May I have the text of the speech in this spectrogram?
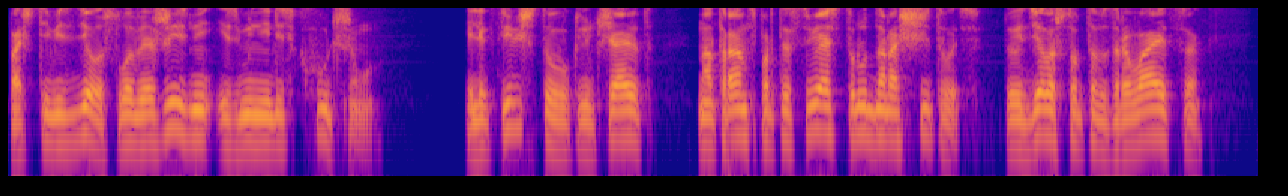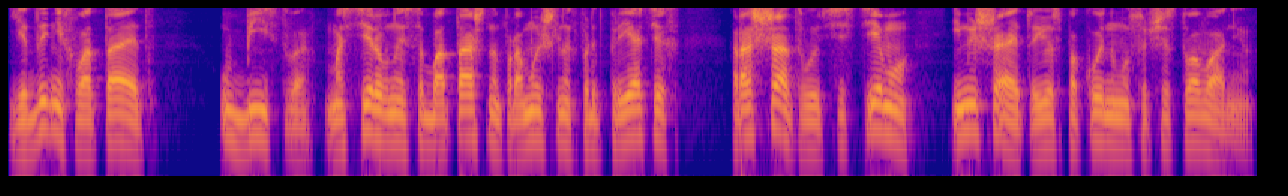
Почти везде условия жизни изменились к худшему. Электричество выключают, на транспорт и связь трудно рассчитывать, то и дело что-то взрывается, еды не хватает, убийства, массированный саботаж на промышленных предприятиях расшатывают систему и мешают ее спокойному существованию.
